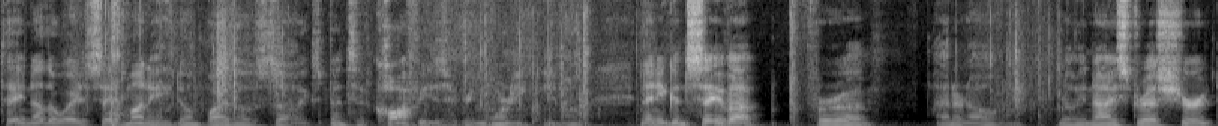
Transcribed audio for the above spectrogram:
Yeah. Tell you another way to save money don't buy those uh, expensive coffees every morning, you know. Then you can save up for, a, I don't know, a really nice dress shirt,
